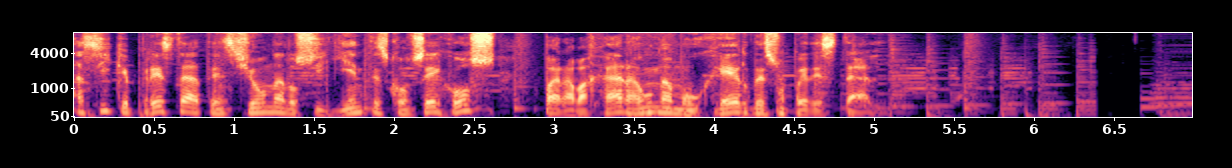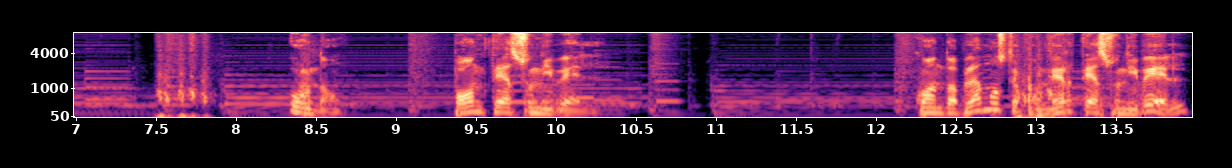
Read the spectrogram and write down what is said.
Así que presta atención a los siguientes consejos para bajar a una mujer de su pedestal. 1. Ponte a su nivel. Cuando hablamos de ponerte a su nivel,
